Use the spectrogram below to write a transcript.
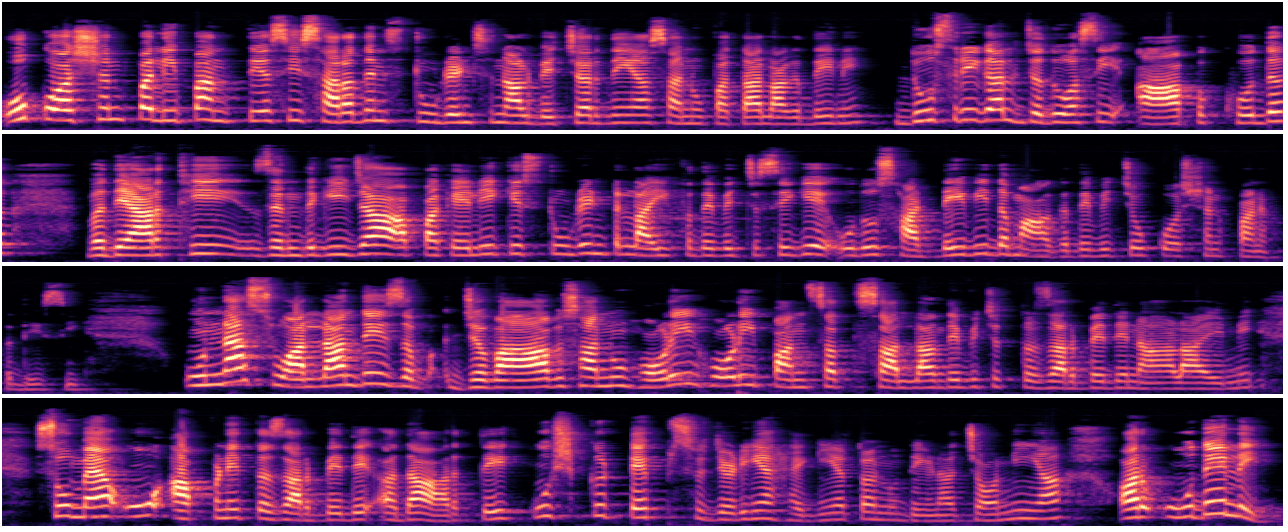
ਉਹ ਕੁਐਸਚਨ ਭਲੀ ਭੰਤੇ ਅਸੀਂ ਸਾਰਾ ਦਿਨ ਸਟੂਡੈਂਟਸ ਨਾਲ ਵਿਚਰਦੇ ਆ ਸਾਨੂੰ ਪਤਾ ਲੱਗਦੇ ਨੇ। ਦੂਸਰੀ ਗੱਲ, ਜਦੋਂ ਅਸੀਂ ਆਪ ਖੁਦ ਵਿਦਿਆਰਥੀ ਜ਼ਿੰਦਗੀ ਜਾਂ ਆਪਾਂ ਕਹਿ ਲਈਏ ਕਿ ਸਟੂਡੈਂਟ ਲਾਈਫ ਦੇ ਵਿੱਚ ਸੀਗੇ, ਉਦੋਂ ਸਾਡੇ ਵੀ ਦਿਮਾਗ ਦੇ ਵਿੱਚ ਉਹ ਕੁਐਸਚਨ ਪਣਪਦੇ ਸੀ। ਉਹਨਾਂ ਸਵਾਲਾਂ ਦੇ ਜਵ- ਜਵਾਬ ਸਾਨੂੰ ਹੌਲੀ-ਹੌਲੀ 5-7 ਸਾਲਾਂ ਦੇ ਵਿੱਚ ਤਜਰਬੇ ਦੇ ਨਾਲ ਆਏ ਨੇ। ਸੋ ਮੈਂ ਉਹ ਆਪਣੇ ਤਜਰਬੇ ਦੇ ਆਧਾਰ ਤੇ ਕੁਝ ਕੁ ਟਿਪਸ ਜਿਹੜੀਆਂ ਹੈਗੀਆਂ ਤੁਹਾਨੂੰ ਦੇਣਾ ਚਾਹੁੰਦੀ ਆ ਔਰ ਉਹਦੇ ਲਈ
